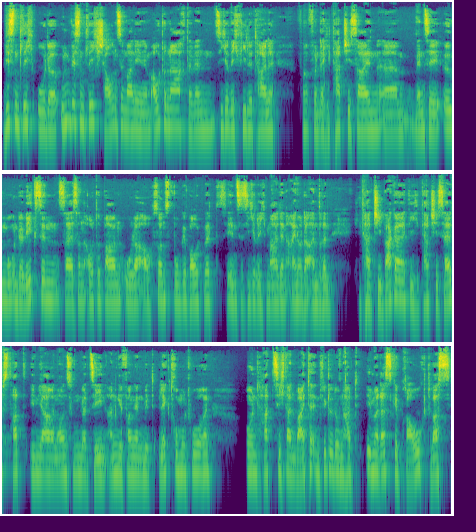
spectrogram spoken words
wissentlich oder unwissentlich, schauen Sie mal in Ihrem Auto nach, da werden sicherlich viele Teile von, von der Hitachi sein, ähm, wenn Sie irgendwo unterwegs sind, sei es an Autobahn oder auch sonst wo gebaut wird, sehen Sie sicherlich mal den ein oder anderen Hitachi Bagger. Die Hitachi selbst hat im Jahre 1910 angefangen mit Elektromotoren und hat sich dann weiterentwickelt und hat immer das gebraucht, was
